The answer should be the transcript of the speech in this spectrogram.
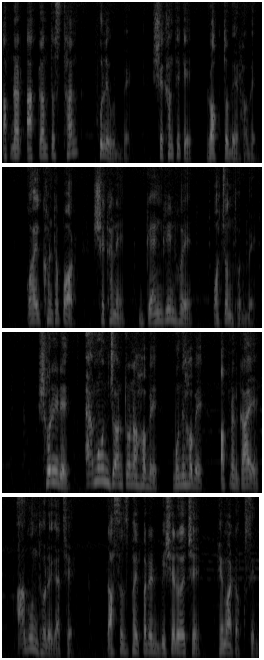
আপনার আক্রান্ত স্থান ফুলে উঠবে। সেখান থেকে রক্ত বের হবে। কয়েক ঘণ্টা পর সেখানে গ্যাংগ্রিন হয়ে পচন ধরবে। শরীরে এমন যন্ত্রণা হবে, মনে হবে আপনার গায়ে আগুন ধরে গেছে। রাসেস ভাইপারের বিষে রয়েছে হেমাটক্সিন।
